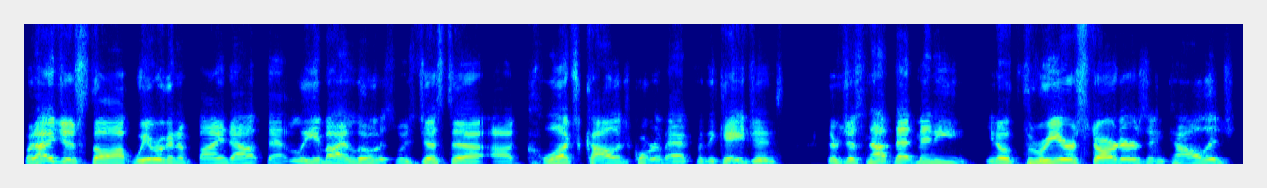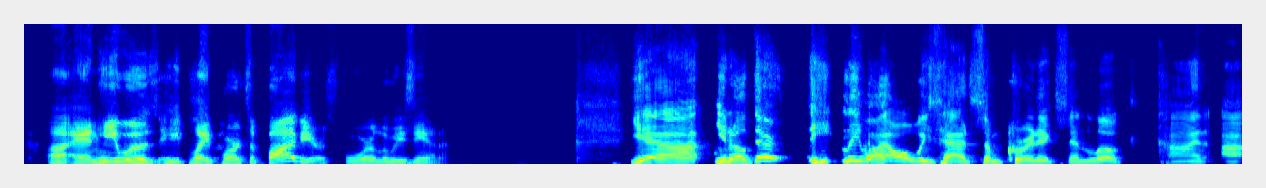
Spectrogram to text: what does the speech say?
But I just thought we were going to find out that Levi Lewis was just a, a clutch college quarterback for the Cajuns. There's just not that many, you know, three-year starters in college, uh, and he was he played parts of five years for Louisiana. Yeah, you know, there he, Levi always had some critics, and look, kind, I,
